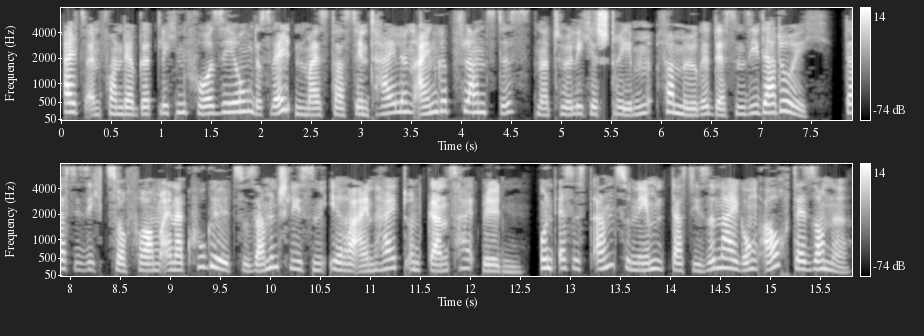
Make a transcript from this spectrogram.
als ein von der göttlichen Vorsehung des Weltenmeisters den Teilen eingepflanztes, natürliches Streben, vermöge dessen sie dadurch, dass sie sich zur Form einer Kugel zusammenschließen, ihre Einheit und Ganzheit bilden. Und es ist anzunehmen, dass diese Neigung auch der Sonne,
